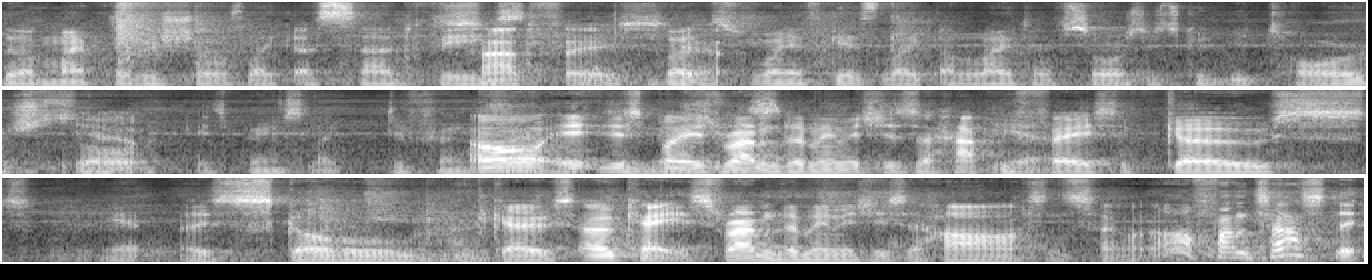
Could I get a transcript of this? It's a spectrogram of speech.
the microbit shows like a sad face. Sad face, But yeah. when it gets like a light of source, it could be torch. So Yeah. it brings like different. Oh, it displays images. random images: a happy Yeah. face, a ghost, Yeah. a skull, a ghost. Okay, it's random images, a heart, and so on. Oh, fantastic!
